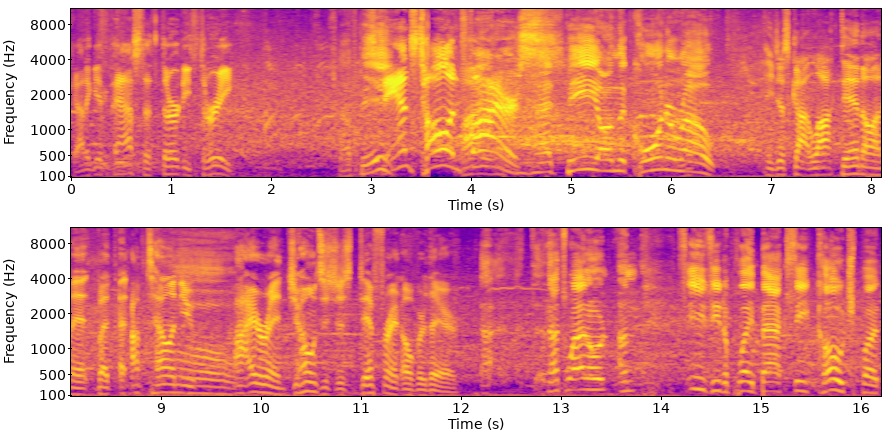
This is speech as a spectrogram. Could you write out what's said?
Got to get past the 33. Got B. Stands tall and fires. Had B on the corner route. He just got locked in on it. But I'm telling you, oh. Byron Jones is just different over there. Uh, that's why I don't. I'm, it's easy to play backseat coach, but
